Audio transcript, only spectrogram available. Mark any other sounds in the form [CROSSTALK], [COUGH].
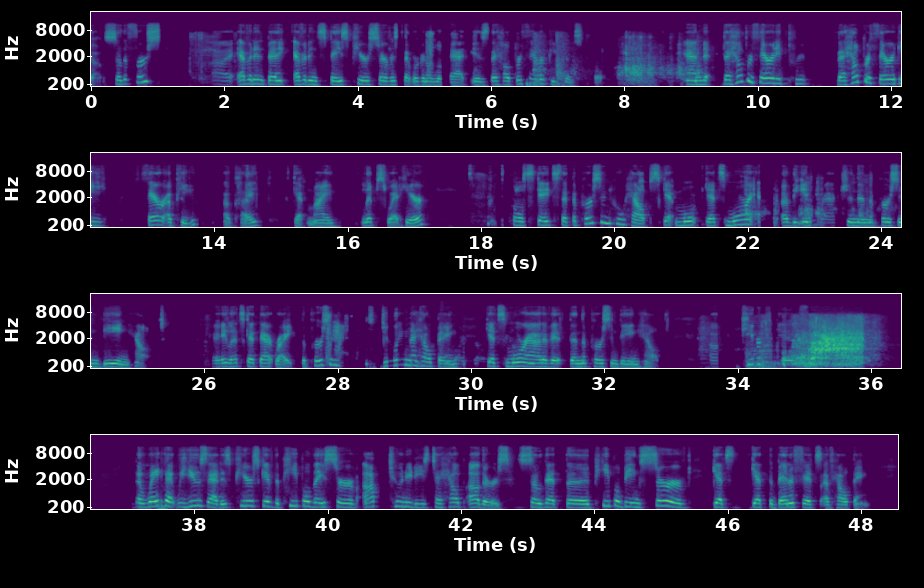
go. So the first uh, evidence evidence-based peer service that we're going to look at is the helper therapy principle. And the helper therapy, the helper therapy therapy, okay, get my lips wet here, principle states that the person who helps get more gets more out of the interaction than the person being helped. Okay, let's get that right. The person doing the helping gets more out of it than the person being helped. Uh, peers give, the way that we use that is peers give the people they serve opportunities to help others so that the people being served gets get the benefits of helping.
